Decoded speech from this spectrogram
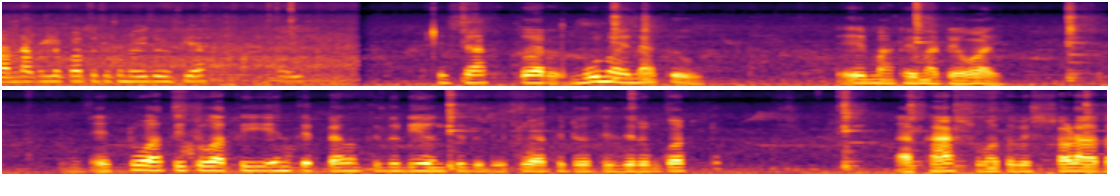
রান্না করলে কতটুকু হয়ে যাবে পিয়া? এই শাক তো আর বুন হয় না কেউ। এই মাঠে মাঠে হয়। এ টুয়াতি টুয়াতি এনতেরটা হতে দুটি অন্তে দুটি টুয়াতি টুয়াতি যেরকম কষ্ট। আর খাস সময় তো বেশ সড়াত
